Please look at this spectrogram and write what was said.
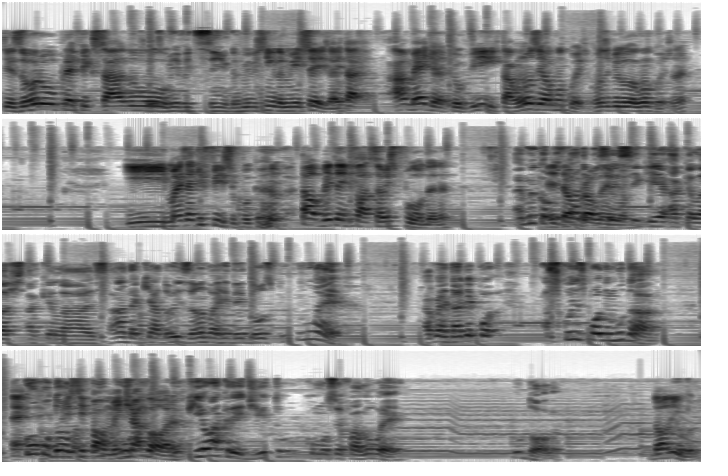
Tesouro prefixado 2025. 2025, 2006. Aí tá a média que eu vi tá 11 alguma coisa, 11, alguma coisa, né? E mas é difícil porque talvez a inflação exploda, né? É muito complicado é você seguir aquelas aquelas ah, daqui a dois anos vai render 12, não é. A verdade é as coisas podem mudar. É, como o dólar, principalmente o, agora. O que eu acredito, como você falou, é o dólar. Dólar e ouro.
